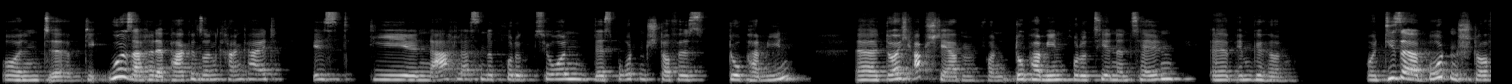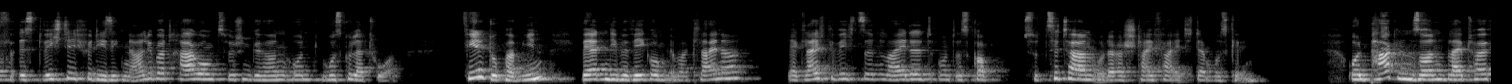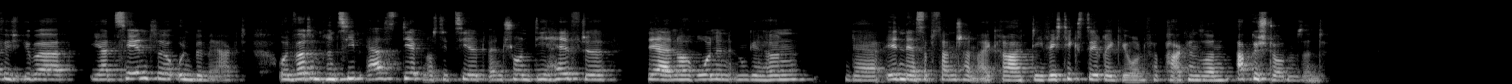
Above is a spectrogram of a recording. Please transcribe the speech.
Und äh, die Ursache der Parkinson-Krankheit ist die nachlassende Produktion des Botenstoffes Dopamin, äh, durch Absterben von Dopamin produzierenden Zellen äh, im Gehirn. Und dieser Botenstoff ist wichtig für die Signalübertragung zwischen Gehirn und Muskulatur. Fehlt Dopamin, werden die Bewegungen immer kleiner, der Gleichgewichtssinn leidet und es kommt zu Zittern oder Steifheit der Muskeln. Und Parkinson bleibt häufig über Jahrzehnte unbemerkt und wird im Prinzip erst diagnostiziert, wenn schon die Hälfte der Neuronen im Gehirn der, in der Substantia nigra, die wichtigste Region für Parkinson, abgestorben sind.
